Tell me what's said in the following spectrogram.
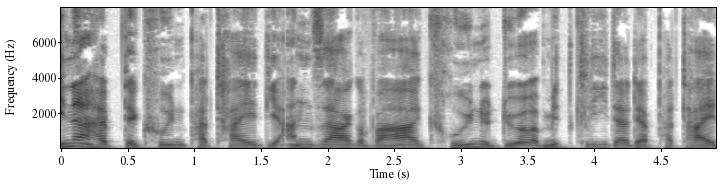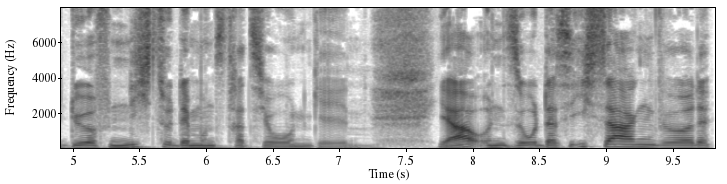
innerhalb der Grünen Partei die Ansage war, grüne Dür Mitglieder der Partei dürfen nicht zu Demonstrationen gehen. Ja, und so, dass ich sagen würde,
